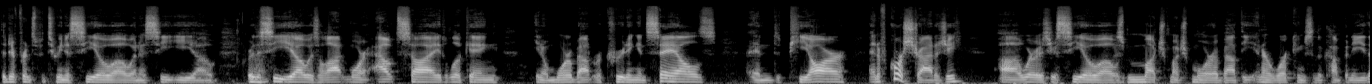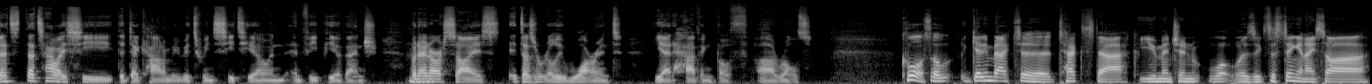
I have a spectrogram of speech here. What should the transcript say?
the difference between a COO and a CEO, where right. the CEO is a lot more outside looking, you know, more about recruiting and sales and PR, and of course strategy uh, whereas your COO is much, much more about the inner workings of the company. That's that's how I see the dichotomy between CTO and, and VP of Eng. But mm-hmm. at our size, it doesn't really warrant yet having both uh, roles. Cool. So getting back to tech stack, you mentioned what was existing, and I saw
